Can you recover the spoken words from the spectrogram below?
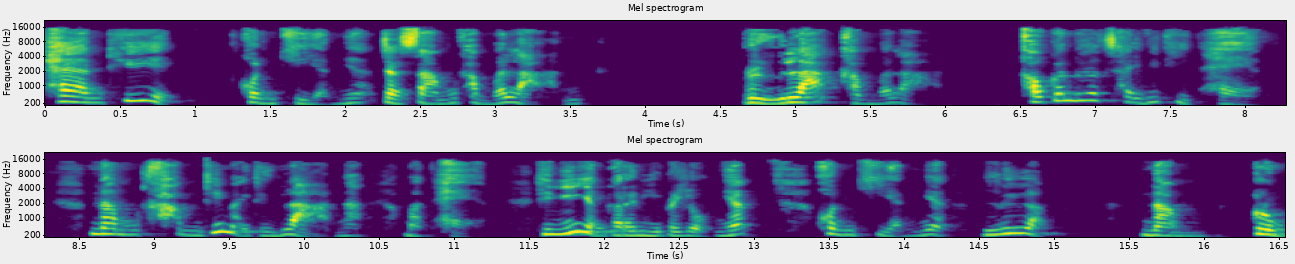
แทนที่คนเขียนเนี่ยจะซ้ำคำว่าหลาน หรือละคำว่าหลาน เขาก็เลือกใช้วิธีแทนนำคำที่หมายถึงหลานนะมาแทน ทีนี้อย่างกรณีประโยคนี้คนเขียนเนี่ยเลือกนำกลุ่ม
